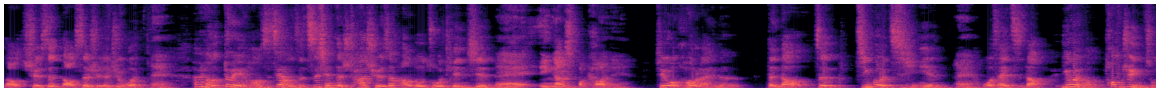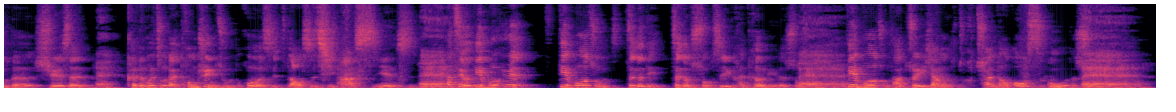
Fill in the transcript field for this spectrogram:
老学生、老师的学生去问。哎，他们想说，对，好像是这样子。之前的他学生好像都做天线。哎，应该是不靠你。结果后来呢，等到这经过几年，哎，我才知道，因为哈通讯组的学生，哎，可能会坐在通讯组或者是老师其他的实验室。哎，他只有电波，因为电波组这个电这个所是一个很特别的所。哎，电波组它最像传统 old school 的所。哎，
